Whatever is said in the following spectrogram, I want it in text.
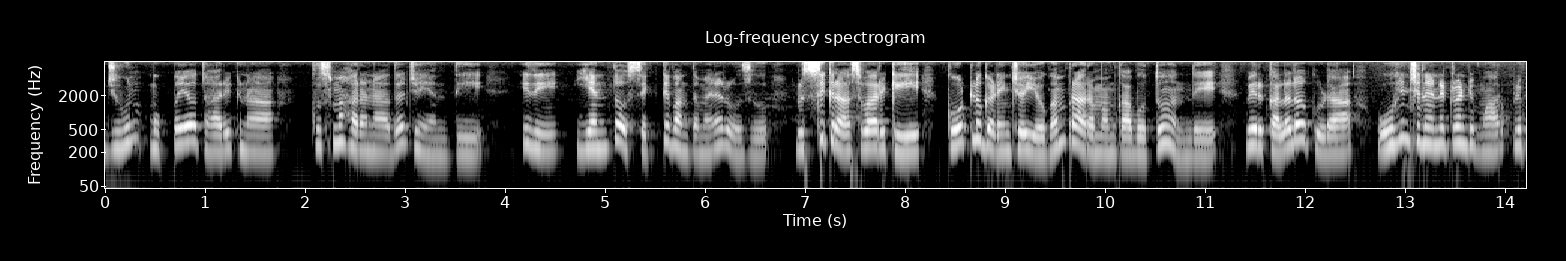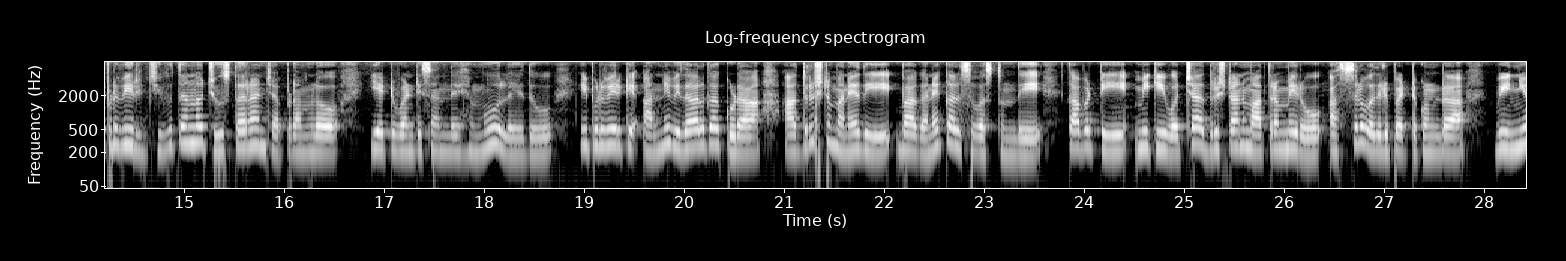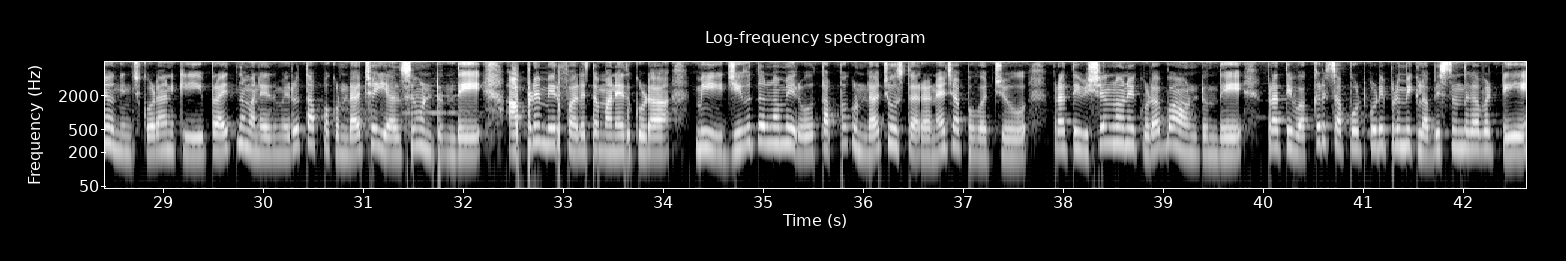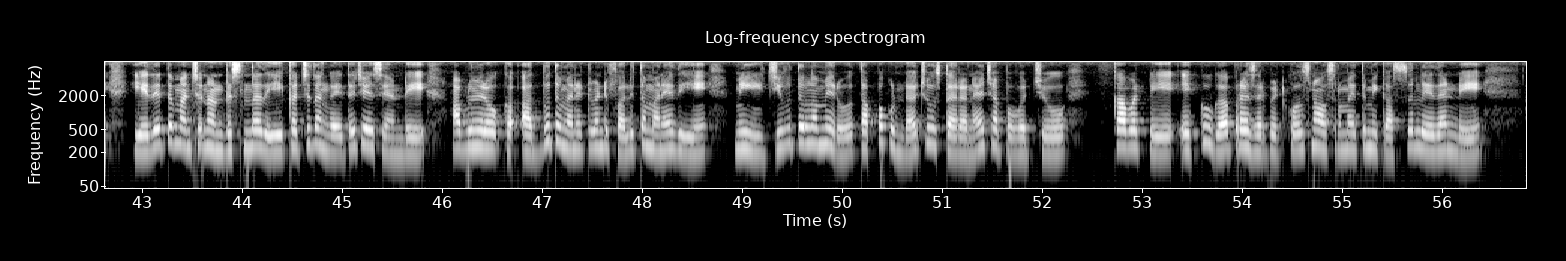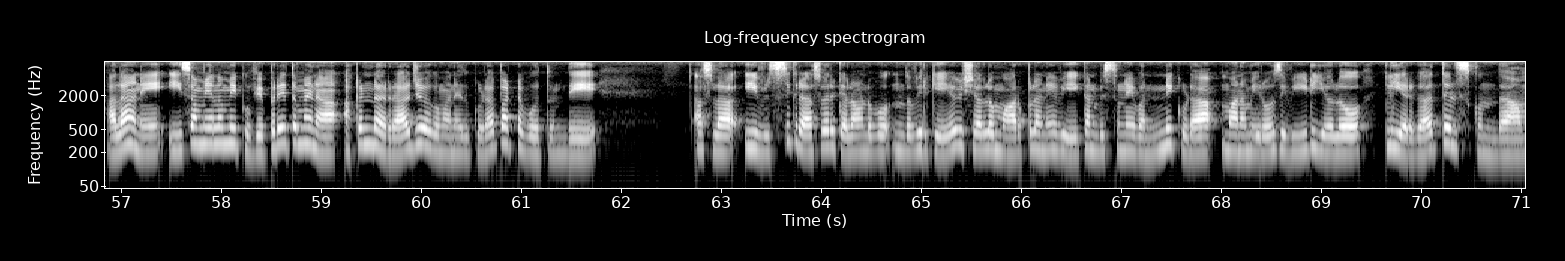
June ముప్పయో తారీఖున కుస్మహరనాథ జయంతి. ఇది ఎంతో శక్తివంతమైన రోజు. వృశ్చిక రాశివారికి కోట్లు గడించే యోగం ప్రారంభం కాబోతూ ఉంది. వీరు కళలో కూడా ఊహించలేనటువంటి మార్పులు ఇప్పుడు వీరి జీవితంలో చూస్తారని చెప్పడంలో ఎటువంటి సందేహము లేదు. ఇప్పుడు వీరికి అన్ని విధాలుగా కూడా అదృష్టం అనేది బాగానే కలిసి వస్తుంది. కాబట్టి మీకు ఈ వచ్చే అదృష్టాన్ని మాత్రం మీరు అస్సలు వదిలిపెట్టకుండా వినియోగించుకోవడానికి ప్రయత్నం అనేది మీరు తప్పకుండా చేయాల్సి ఉంటుంది. అప్పుడే మీరు ఫలితం అనేది కూడా మీ జీవితంలో మీరు తప్పకుండా చూస్తారనే చెప్పవచ్చు. ప్రతి విషయంలోనే కూడా బాగుంటుంది. ప్రతి ఒక్కరి సపోర్ట్ కూడా ఇప్పుడు మీకు లభిస్తుంది కాబట్టి ఏదైతే మంచిని అనిపిస్తుందో అది ఖచ్చితంగా అయితే చేసేయండి. అప్పుడు మీరు ఒక అద్భుతమైనటువంటి ఫలితం అనేది మీ జీవితంలో మీరు తప్పకుండా చూస్తారనే చెప్పవచ్చు. కాబట్టి ఎక్కువగా ప్రెషర్ పెట్టుకోవాల్సిన అవసరం అయితే మీకు అస్సలు లేదండి. అలానే ఈ సమయంలో మీకు విపరీతమైన అఖండ రాజయోగం అనేది కూడా పట్టబోతుంది. అసలు ఈ వృశ్చిక రాశి వారికి ఎలా ఉండబోతుందో వీరికి ఏ విషయాల్లో మార్పులు అనేవి కనిపిస్తున్నాయి ఇవన్నీ కూడా మనం ఈరోజు వీడియోలో క్లియర్గా తెలుసుకుందాం.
